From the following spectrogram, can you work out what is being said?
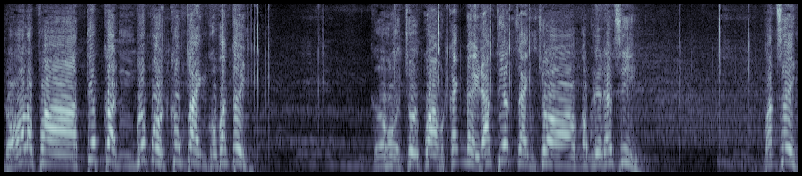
Đó là pha tiếp cận bước một không thành của Văn Tình. Cơ hội trôi qua một cách đầy đáng tiếc dành cho Ngọc Liên FC. Văn Sinh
